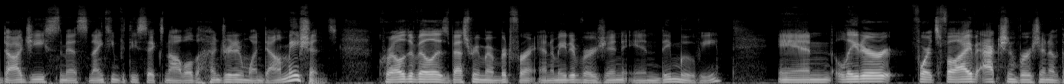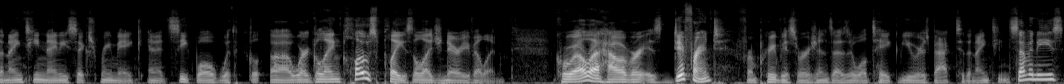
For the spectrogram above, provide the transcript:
Dodie Smith's 1956 novel, The 101 Dalmatians. Cruella de Vil is best remembered for an animated version in the movie and later for its live action version of the 1996 remake and its sequel with uh, where Glenn Close plays the legendary villain. Cruella, however, is different from previous versions as it will take viewers back to the 1970s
